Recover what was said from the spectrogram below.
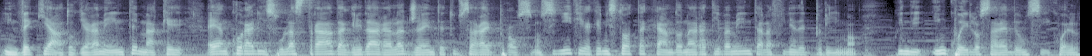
invecchiato chiaramente, ma che è ancora lì sulla strada a gridare alla gente: Tu sarai il prossimo. Significa che mi sto attaccando narrativamente alla fine del primo. Quindi in quello sarebbe un sequel.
